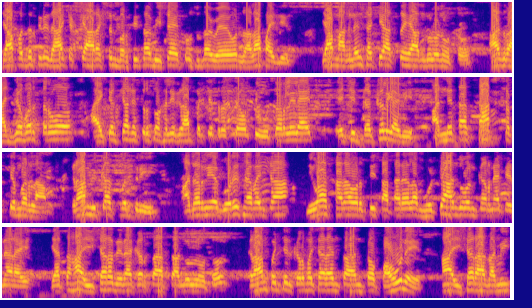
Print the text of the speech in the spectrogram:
ज्या पद्धतीने दहा टक्के आरक्षण भरतीचा विषय आहे तो सुद्धा वेळेवर झाला पाहिजे. या मागण्यांसाठी आजचं हे आंदोलन होतं. आज राज्यभर सर्व आयटकच्या नेतृत्वाखाली ग्रामपंचायत रस्त्यावरती उतरलेले आहेत याची दखल घ्यावी. अन्यथा सात सप्टेंबरला ग्रामविकास मंत्री आदरणीय गोरे साहेबांच्या निवासस्थानावरती साताऱ्याला मोठं आंदोलन करण्यात येणार आहे. याचा हा इशारा देण्याकरता आजचं आंदोलन होतं. ग्रामपंचायत कर्मचाऱ्यांचा अंत पाहू नये. हा इशारा आज आम्ही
